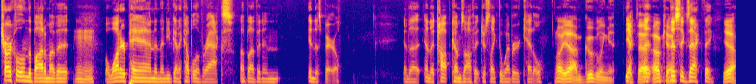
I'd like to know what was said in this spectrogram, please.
charcoal in the bottom of it, mm-hmm. a water pan, and then you've got a couple of racks above it in in this barrel. And the and the top comes off it just like the Weber kettle. Oh yeah, I'm googling it. Yeah, like that. that- okay. This exact thing. yeah.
